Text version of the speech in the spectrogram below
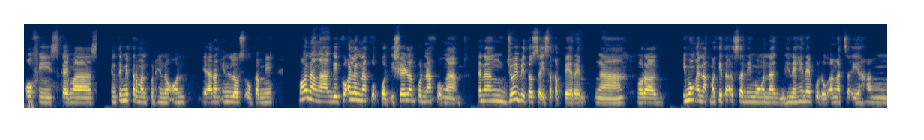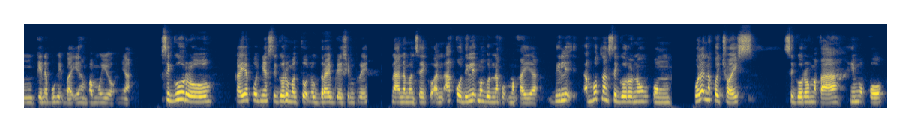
office kay mas intimate raman pud hinoon. Iarang in-laws og kami. Mao na nga gikuan lang nako pod, i-share lang pod nako nga kanang joy bitaw sa isa ka parent nga murag imong anak makita sa nimo nga naghinahinay pud og angat sa iyang kinabuhi ba iyang pamuyo niya. Siguro kaya pud niya siguro magtunog drive kay syempre na naman say ko an ako dili man gud nako makaya. Dili ambot lang siguro no kung wala na ko choice, siguro makahimo ko,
